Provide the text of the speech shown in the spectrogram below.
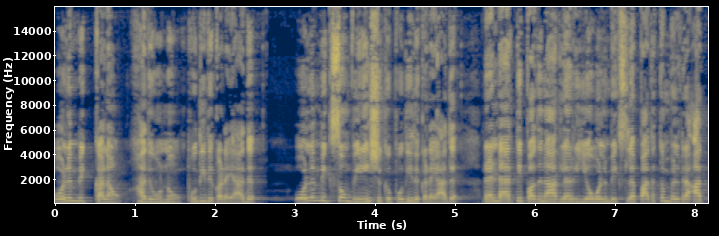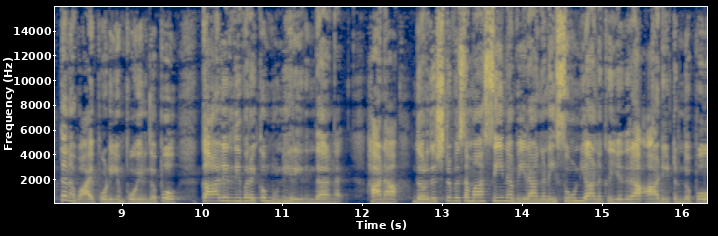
ஒலிம்பிக் களம் அது ஒன்றும் புதிது கிடையாது. ஒலிம்பிக்ஸும் வினேஷுக்கு புதிது கிடையாது. ரெண்டாயிரத்தி பதினாறில் ரியோ ஒலிம்பிக்ஸில் பதக்கம் வெல்ற அத்தனை வாய்ப்போடையும் போயிருந்தப்போ காலிறுதி வரைக்கும் முன்னேறி இருந்தாங்க. ஆனால் துரதிருஷ்டவசமாக சீன வீராங்கனை சூன்யானுக்கு எதிராக ஆடிட்டு இருந்தப்போ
